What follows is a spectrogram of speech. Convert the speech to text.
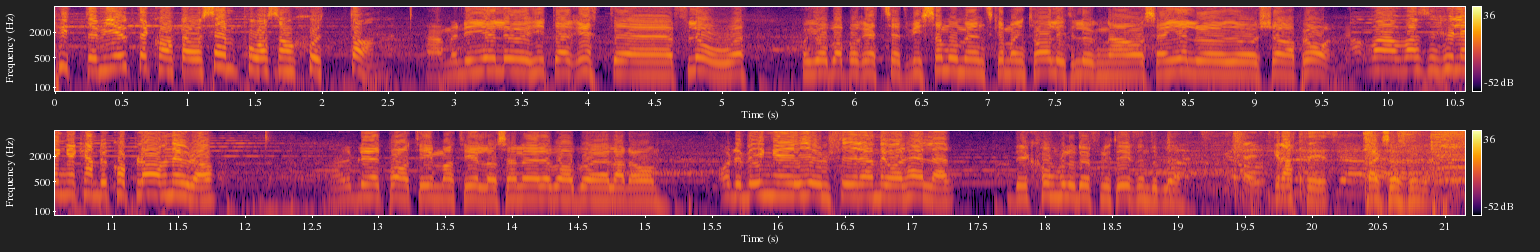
pyttemjukt där korta och sen på som 17? Ja, men det gäller att hitta rätt eh, flow och jobba på rätt sätt. Vissa moment ska man ta lite lugnare och sen gäller det att köra på. Vad, vad, hur länge kan du koppla av nu då? Ja, det blir ett par timmar till och sen är det bara att börja ladda om. Och det blir inget julfirande i år heller? Det kommer det definitivt inte bli. Okej, grattis! Tack så mycket.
